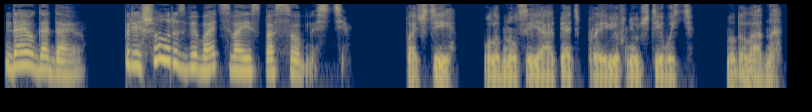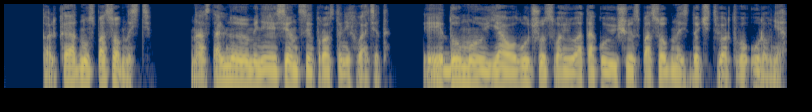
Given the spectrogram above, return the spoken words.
«Дай угадаю. Пришел развивать свои способности». «Почти», — улыбнулся я, опять проявив неучтивость. Ну да ладно. Только одну способность. На остальное у меня эссенции просто не хватит. И думаю, я улучшу свою атакующую способность до четвертого уровня.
